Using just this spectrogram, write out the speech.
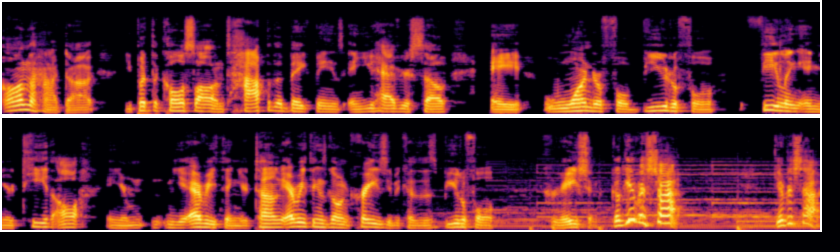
on the hot dog, you put the coleslaw on top of the baked beans, and you have yourself a wonderful, beautiful feeling in your teeth, all in your, your everything, your tongue, everything's going crazy because of this beautiful creation. Go give it a shot. Give it a shot.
